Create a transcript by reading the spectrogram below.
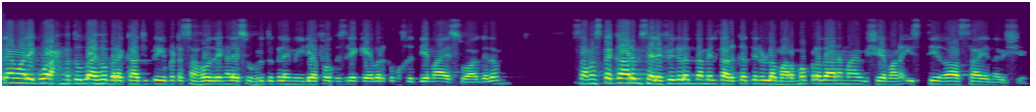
അസ്സാം വലൈക്കും വറഹമത്തല്ലാഹി വബർക്കാത്തു പ്രിയപ്പെട്ട സഹോദരങ്ങളെ സുഹൃത്തുക്കളെ മീഡിയ ഫോക്കസിലേക്ക് ഏവർക്കും ഹൃദ്യമായ സ്വാഗതം. സമസ്തക്കാരും സെലഫികളും തമ്മിൽ തർക്കത്തിലുള്ള മർമ്മപ്രധാനമായ വിഷയമാണ് ഇസ്തിഹാസ എന്ന വിഷയം.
